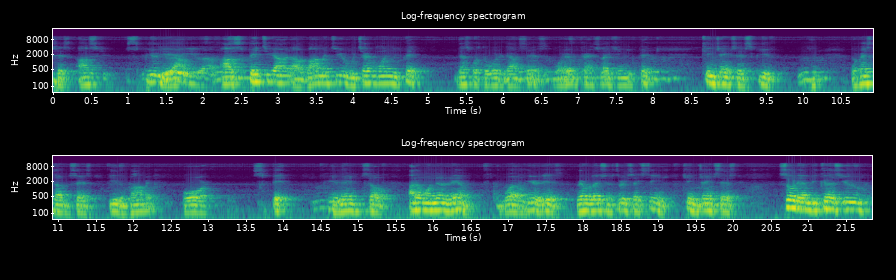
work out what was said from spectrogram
says, I'll spew you Spew out. you out. I'll spit you out, I'll vomit you, whichever one you pick. That's what the word of God says, whatever translation you pick. King James says spew. Mhm. The rest of them says either vomit or spit. Amen. So I don't want none of them. Well, here it is. Revelation 3.16. King James says, So then, because you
